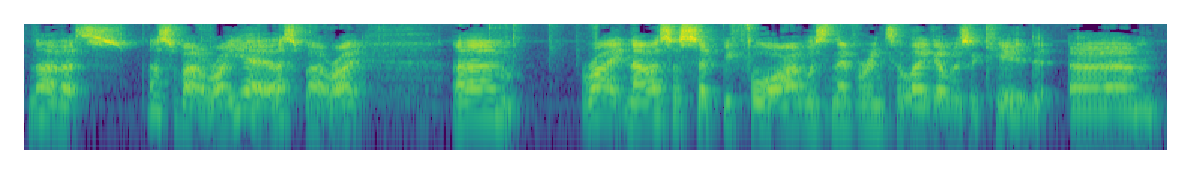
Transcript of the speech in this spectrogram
No, that's that's about right. Yeah, that's about right. Um, Right, now as I said before, I was never into Lego as a kid. Um,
